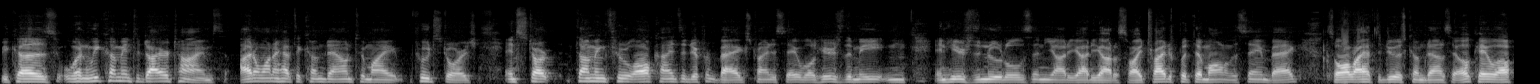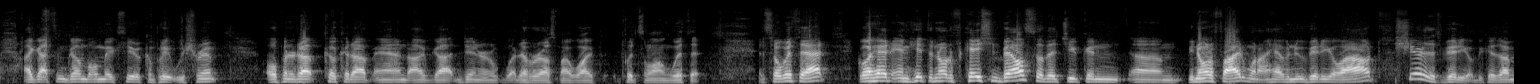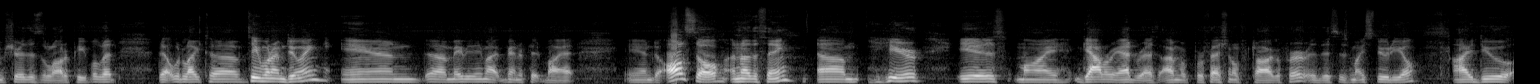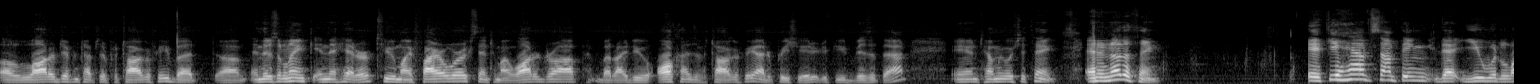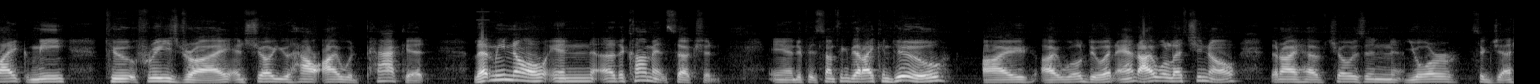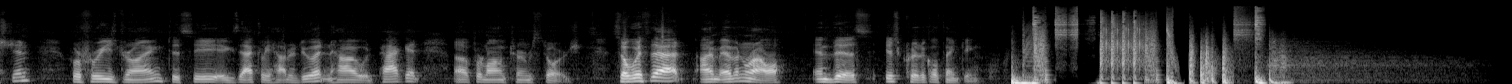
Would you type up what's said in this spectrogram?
Because when we come into dire times, I don't want to have to come down to my food storage and start thumbing through all kinds of different bags trying to say, well, here's the meat and, and here's the noodles and yada, yada, yada. So I try to put them all in the same bag. So all I have to do is come down and say, okay, well, I got some gumbo mix here complete with shrimp open it up, cook it up, and I've got dinner, whatever else my wife puts along with it. And so with that, go ahead and hit the notification bell so that you can um, be notified when I have a new video out. Share this video because I'm sure there's a lot of people that, that would like to see what I'm doing and uh, maybe they might benefit by it. And also, another thing, um, here is my gallery address. I'm a professional photographer. This is my studio. I do a lot of different types of photography, but um, and there's a link in the header to my fireworks and to my water drop, but I do all kinds of photography. I'd appreciate it if you'd visit that and tell me what you think. And another thing, if you have something that you would like me to freeze dry and show you how I would pack it, let me know in uh, the comment section. And if it's something that I can do, I, I will do it and I will let you know that I have chosen your suggestion for freeze drying to see exactly how to do it and how I would pack it uh, for long-term storage. So with that, I'm Evan Rowell and this is Critical Thinking.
